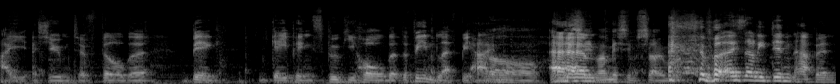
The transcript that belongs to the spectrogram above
I assume to fill the big gaping, spooky hole that the Fiend left behind. Oh, I miss Um, him. I miss him so much. but this only didn't happen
